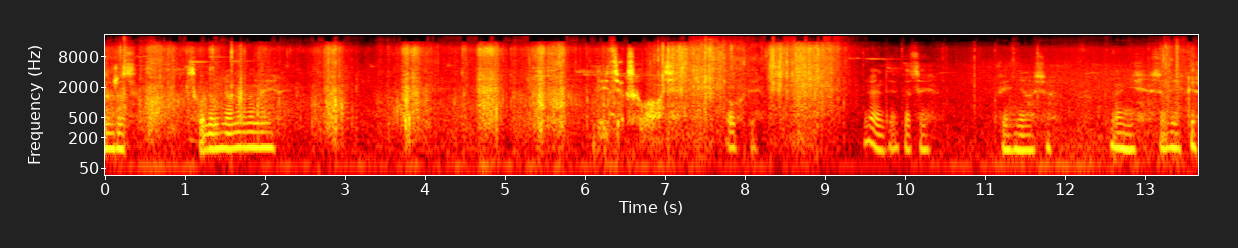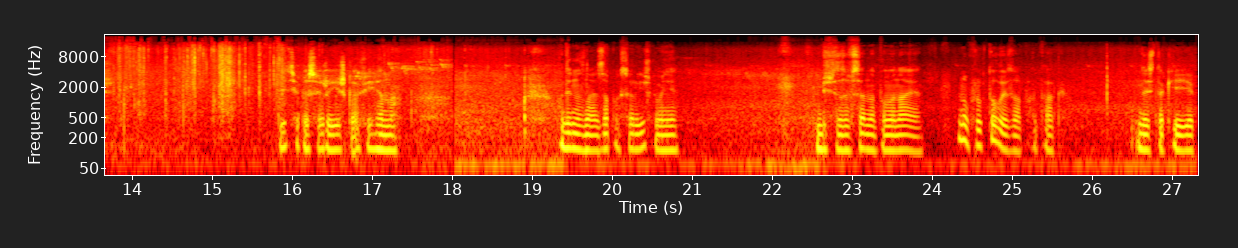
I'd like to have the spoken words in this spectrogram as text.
Зараз сходом гляну на неї. Дивіться, як сховалася. Ух ти. Гляньте, яка це фігня все. На ній сидить ж. Дивіться, яка сироїшка офігенна. Один не знаю, запах сироїшки мені більше за все напоминає. Ну, фруктовий запах, так. Десь такий, як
